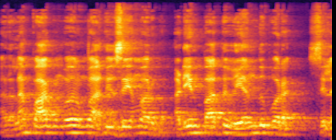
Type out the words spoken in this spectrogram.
அதெல்லாம் பார்க்கும்போது ரொம்ப அதிசயமாக இருக்கும். அப்படின்னு பார்த்து வியந்து போகிறேன் சில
